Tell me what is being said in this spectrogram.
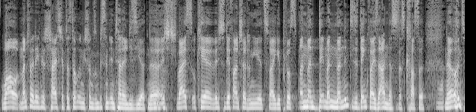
wow, manchmal denke ich mir, scheiße, ich habe das doch irgendwie schon so ein bisschen internalisiert. Ne? Ich weiß, okay, wenn ich zu der Veranstaltung gehe, 2G plus, man, man, man, man nimmt diese Denkweise an, das ist das Krasse. Ne? Und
